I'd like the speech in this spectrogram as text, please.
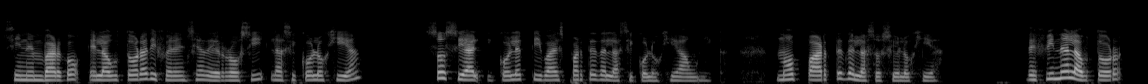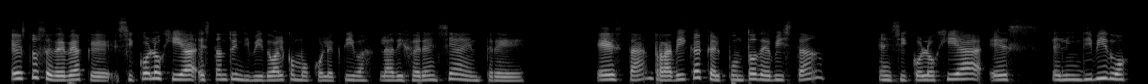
Sin embargo, el autor, a diferencia de Rossi, la psicología social y colectiva es parte de la psicología única, no parte de la sociología. Define el autor, esto se debe a que psicología es tanto individual como colectiva. La diferencia entre esta radica que el punto de vista en psicología es el individuo,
